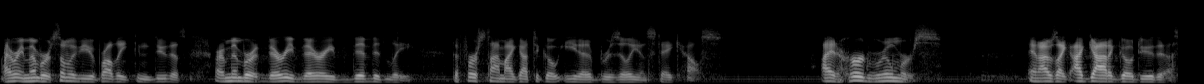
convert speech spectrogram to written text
I remember, some of you probably can do this. I remember it very, very vividly the first time I got to go eat at a Brazilian steakhouse. I had heard rumors, and I was like, I got to go do this.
